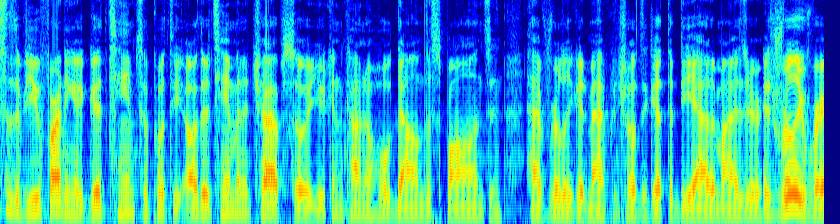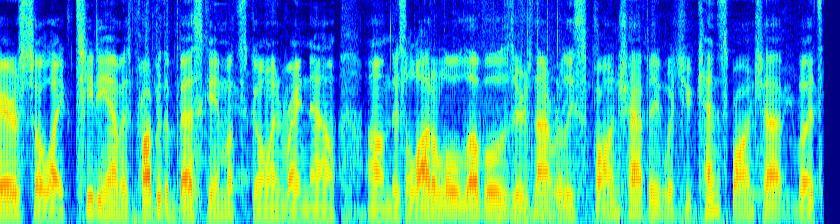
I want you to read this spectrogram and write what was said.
chances of you finding a good team to put the other team in a trap so you can kind of hold down the spawns and have really good map control to get the deatomizer is really rare. So like TDM is probably the best game mode to go in right now. Um, there's a lot of low levels. There's not really spawn trapping, which you can spawn trap, but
